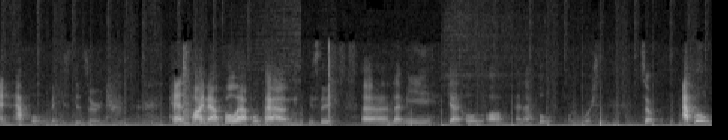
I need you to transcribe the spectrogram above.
an apple-based dessert. Pan pineapple apple pan, you see? Uh, let me get hold of an apple. So, apple.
